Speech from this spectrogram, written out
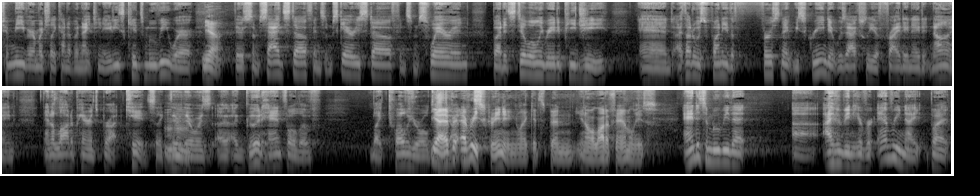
to me very much like kind of a 1980s kids movie where yeah. there's some sad stuff and some scary stuff and some swearing, but it's still only rated PG. And I thought it was funny the first night we screened it was actually a Friday night at nine, and a lot of parents brought kids. Like there, mm-hmm. there was a, a, good handful of like twelve year olds. Yeah, every, every, screening, like it's been you know a lot of families. And it's a movie that uh, I haven't been here for every night, but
